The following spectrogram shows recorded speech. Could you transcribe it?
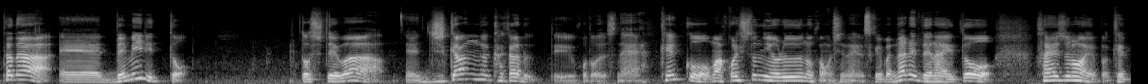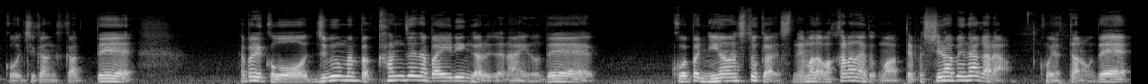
ただ、えー、デメリットとしては、え時間がかかるっていうことですね。結構、まあこれ人によるのかもしれないですけど、やっぱ慣れてないと、最初の方はやっぱ結構時間かかって、やっぱりこう、自分もやっぱ完全なバイリンガルじゃないので、こうやっぱりニュアンスとかですね、まだわからないとこもあって、やっぱ調べながらこうやったので、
